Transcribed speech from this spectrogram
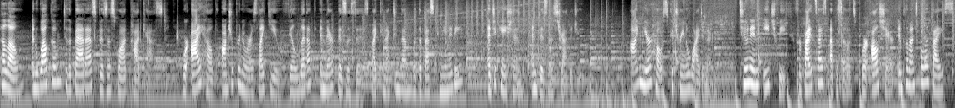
Hello, and welcome to the Badass Business Squad podcast, where I help entrepreneurs like you feel lit up in their businesses by connecting them with the best community, education, and business strategy. I'm your host, Katrina Widener. Tune in each week for bite sized episodes where I'll share implementable advice,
